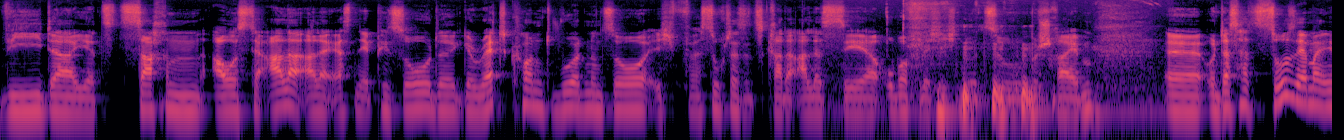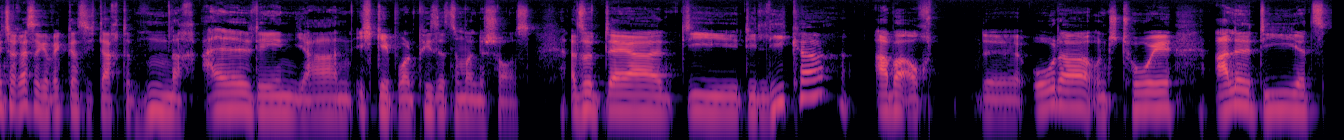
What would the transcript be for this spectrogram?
wie da jetzt Sachen aus der aller, allerersten Episode geredconnt wurden und so. Ich versuche das jetzt gerade alles sehr oberflächlich nur zu beschreiben. Äh, und das hat so sehr mein Interesse geweckt, dass ich dachte, hm, nach all den Jahren, ich gebe One Piece jetzt nochmal eine Chance. Also der, die, die Leaker, aber auch äh, Oda und Toei, alle, die jetzt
